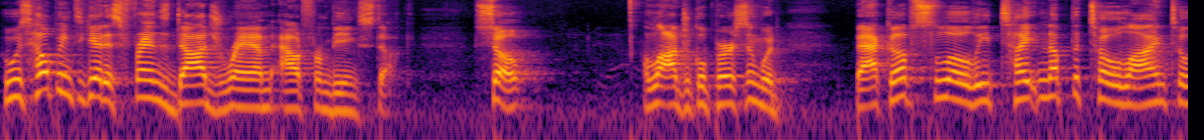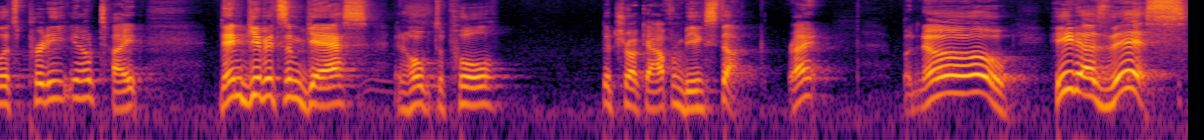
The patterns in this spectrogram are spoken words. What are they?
who is helping to get his friend's Dodge Ram out from being stuck. So, a logical person would back up slowly, tighten up the tow line till it's pretty, you know, tight, then give it some gas and hope to pull the truck out from being stuck, right? But no, he does this.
